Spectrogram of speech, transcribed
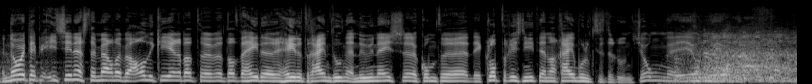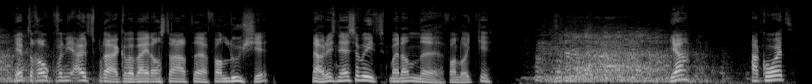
En nooit heb je iets zinnigs te melden bij al die keren dat, eh, dat we hele, hele het rijm doen. En nu ineens eh, komt er, eh, klopt er iets niet en dan ga je moeilijk zitten doen. Jongen, jongen, jongen. Je hebt toch ook van die uitspraken waarbij dan staat van Loesje. Nou, dit is net zoiets, maar dan van Lotje. Ja, akkoord.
